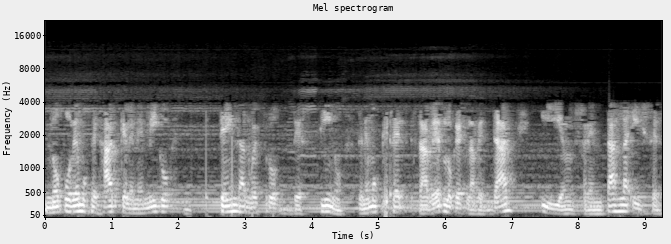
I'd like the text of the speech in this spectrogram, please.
no podemos dejar que el enemigo tenga nuestro destino. Tenemos que saber lo que es la verdad y enfrentarla y ser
